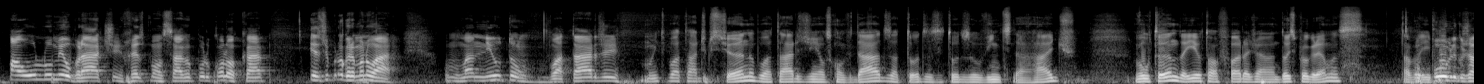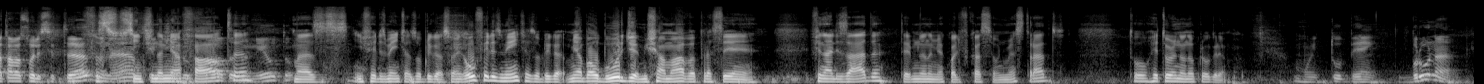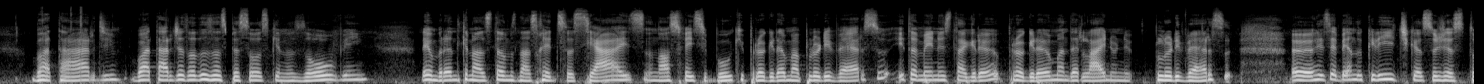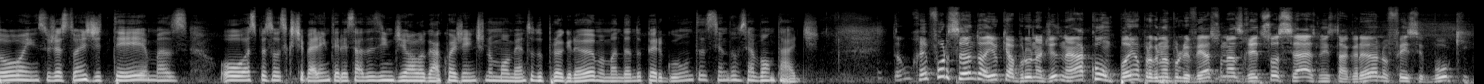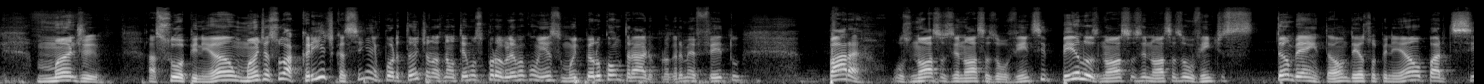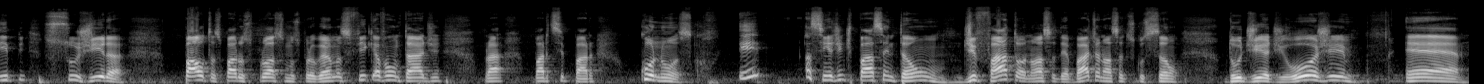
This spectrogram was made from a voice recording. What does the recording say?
Paulo Melbrat, responsável por colocar este programa no ar. Vamos lá, Newton, boa tarde. Muito boa tarde, Cristiano. Boa tarde aos convidados, a todas e todos os ouvintes da rádio. Voltando aí, eu estava fora já dois programas. Tava o aí, público já estava solicitando, né? Sentindo, sentindo a minha falta, falta mas infelizmente as obrigações, ou felizmente as obriga minha balbúrdia me chamava para ser finalizada, terminando a minha qualificação de mestrado. Estou retornando ao programa. Muito bem. Bruna? Boa tarde. Boa tarde a todas as pessoas que nos ouvem. Lembrando que nós estamos nas redes sociais, no nosso Facebook, Programa Pluriverso, e também no Instagram, Programa Underline Pluriverso, uh, recebendo críticas, sugestões, sugestões de temas, ou as pessoas que estiverem interessadas em dialogar com a gente no momento do programa, mandando perguntas, sintam-se à vontade. Então, reforçando aí o que a Bruna diz, né? Acompanhe o programa Pluriverso nas redes sociais, no Instagram, no Facebook, mande a sua opinião, mande a sua crítica, sim, é importante, nós não temos problema com isso, muito pelo contrário, o programa é feito para os nossos e nossas ouvintes e pelos nossos e nossas ouvintes também. Então, dê a sua opinião, participe, sugira pautas para os próximos programas, fique à vontade para participar conosco. E assim a gente passa então, de fato, ao nosso debate, a nossa discussão do dia de hoje. É,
